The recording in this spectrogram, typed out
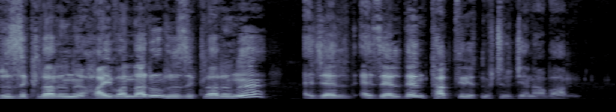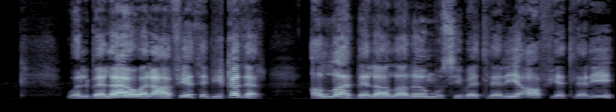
rızıklarını, hayvanların rızıklarını ecel, ezelden takdir etmiştir Cenab-ı Hak. Vel bela vel afiyete bi kader. Allah belaları, musibetleri, afiyetleri,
